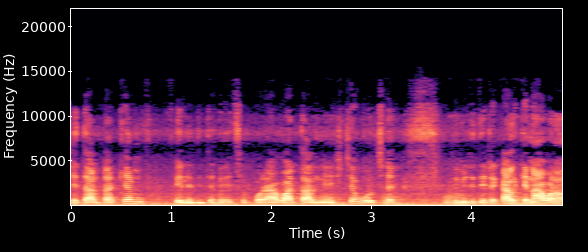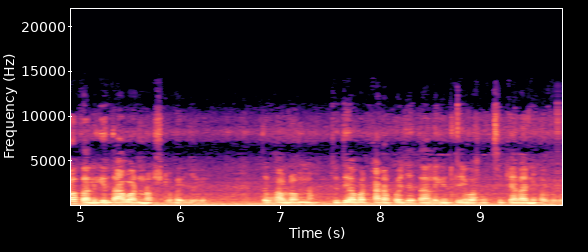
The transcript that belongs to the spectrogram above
সে তালটাকে আমি ফেলে দিতে হয়েছে। পরে আবার তাল নিয়ে এসছে, বলছে, তুমি যদি এটা কালকে না বানাও, তাহলে কিন্তু আবার নষ্ট হয়ে যাবে। তো ভাবলাম, না, যদি আবার খারাপ হয়ে যায়, তাহলে কিন্তু এবার হচ্ছে কেলানি হবে।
